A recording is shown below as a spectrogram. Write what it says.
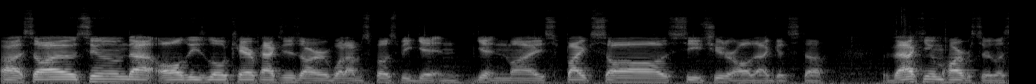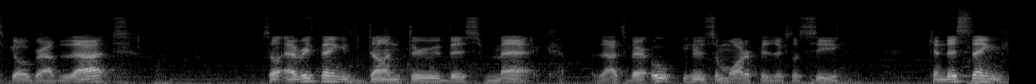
All right so i assume that all these little care packages are what i'm supposed to be getting. Getting my spike saw seed shooter all that good stuff. Vacuum harvester let's go grab that. So everything is done through this mech. That's very oh here's some water physics. Let's see can this thing...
